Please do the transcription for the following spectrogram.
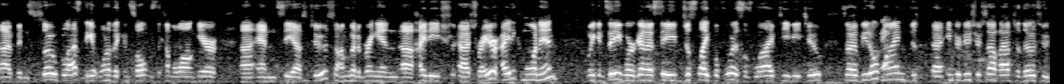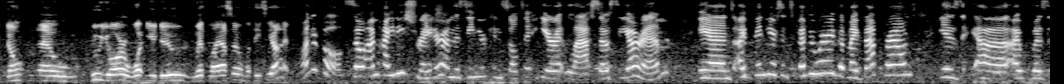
I've been so blessed to get one of the consultants to come along here uh, and see us too. So I'm going to bring in Heidi uh, Schrader. Heidi, come on in we can see we're going to see just like before this is live tv too. So if you don't mind just uh, introduce yourself out to those who don't know who you are what you do with lasso and with eci wonderful. So i'm heidi schrader. I'm the senior consultant here at lasso crm and i've been here since february but my background is uh, I was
